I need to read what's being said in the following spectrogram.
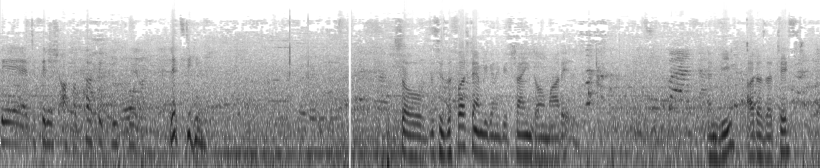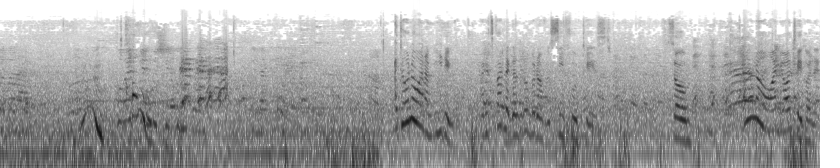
there to finish off a perfect meal. Let's dig in. So this is the first time we're going to be trying dolmades. And we, how does that taste? I don't know what I'm eating, but it's got like a little bit of a seafood taste. So, I don't know what your take on it.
